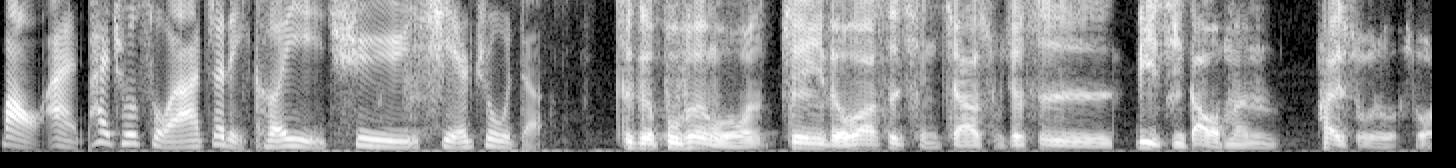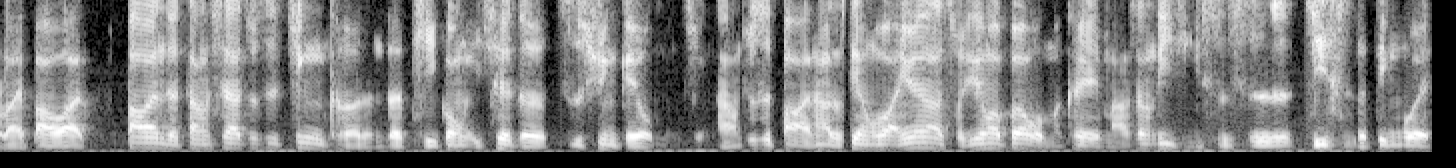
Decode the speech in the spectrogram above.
报案？派出所啊，这里可以去协助的。这个部分我建议的话是请家属就是立即到我们派出所来报案。报案的当下，就是尽可能的提供一切的资讯给我们警方，就是报案他的电话，因为他手机电话，不然我们可以马上立即实施及时的定位。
